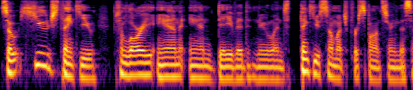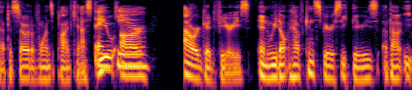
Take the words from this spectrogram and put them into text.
So huge thank you to Lori Ann and David Newland. Thank you so much for sponsoring this episode of Once podcast. Thank you. are our good theories, and we don't have conspiracy theories about you.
